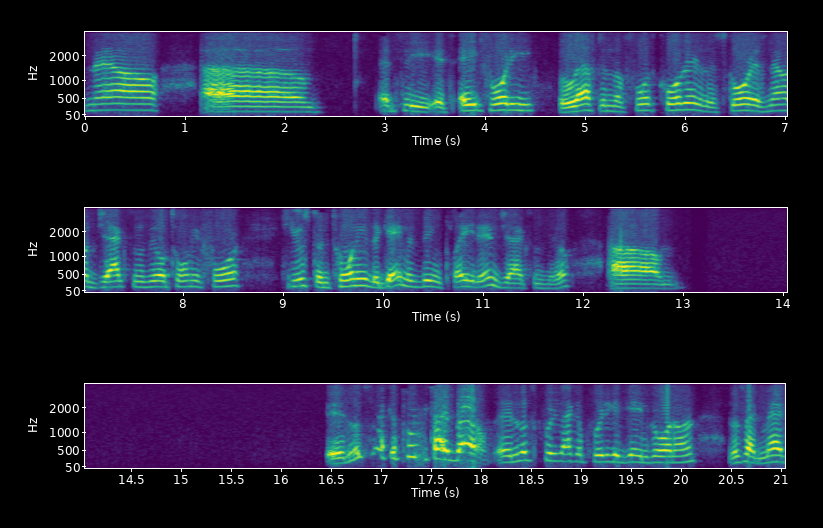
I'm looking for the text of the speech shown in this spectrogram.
now, um, let's see, it's 8:40 left in the fourth quarter. The score is now Jacksonville 24, Houston 20. The game is being played in Jacksonville. Um, It looks like a pretty tight battle. It looks pretty like a pretty good game going on. It looks like Matt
